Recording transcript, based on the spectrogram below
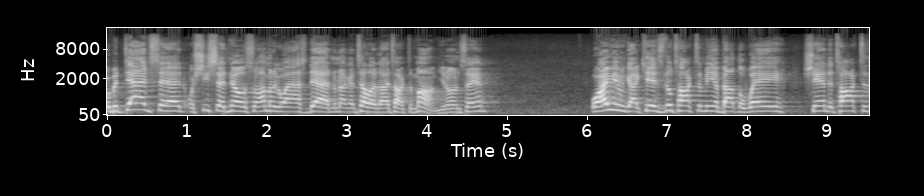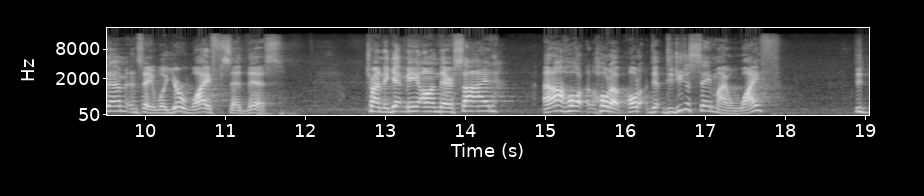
or but dad said, or she said no, so I'm gonna go ask dad, and I'm not gonna tell her that I talked to mom. You know what I'm saying? Or I've even got kids, they'll talk to me about the way Shanda talked to them and say, well, your wife said this, trying to get me on their side. And I'll hold, hold up, hold up. Did, did you just say my wife? Did,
